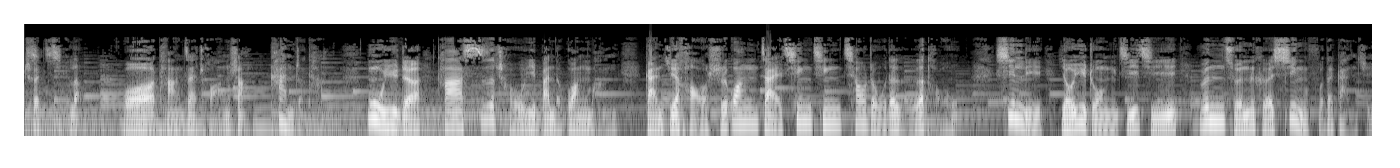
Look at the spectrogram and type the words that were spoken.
澈极了，我躺在床上看着它，沐浴着它丝绸一般的光芒，感觉好时光在轻轻敲着我的额头，心里有一种极其温存和幸福的感觉。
